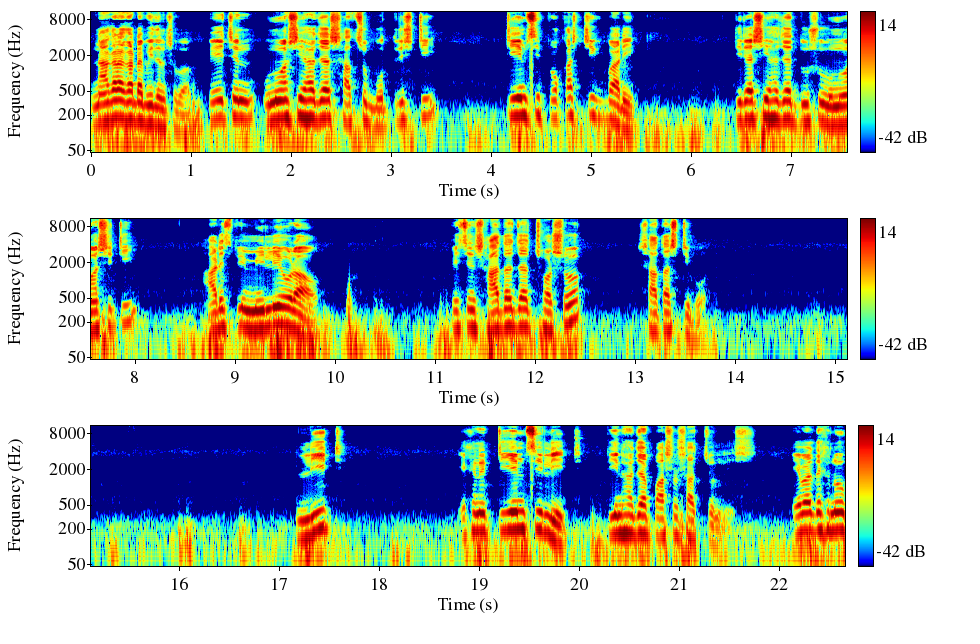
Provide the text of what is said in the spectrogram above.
নাগরাকাটা বিধানসভা পেয়েছেন উনআশি হাজার সাতশো বত্রিশটি। টিএমসি প্রকাশচিক বারিক তিরাশি হাজার দুশো উনআশিটি আরএসপি মিলিও রাও পেয়েছেন সাত হাজার ছশো সাতাশটি ভোট। লিড, এখানে টিএমসি লিড, তিন হাজার পাঁচশো সাতচল্লিশ। এবার দেখে নেব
